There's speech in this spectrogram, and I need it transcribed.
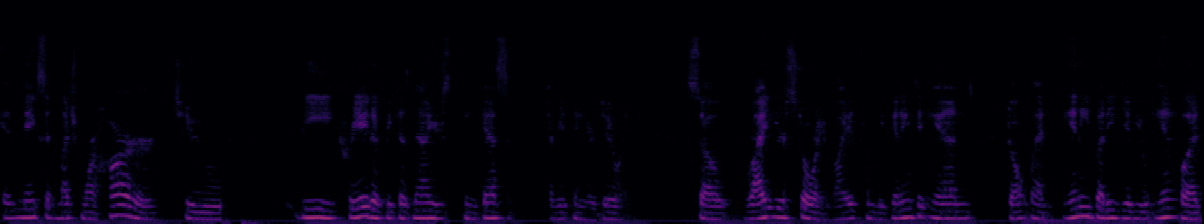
it makes it much more harder to be creative because now you're guessing everything you're doing. So write your story, write it from beginning to end. Don't let anybody give you input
